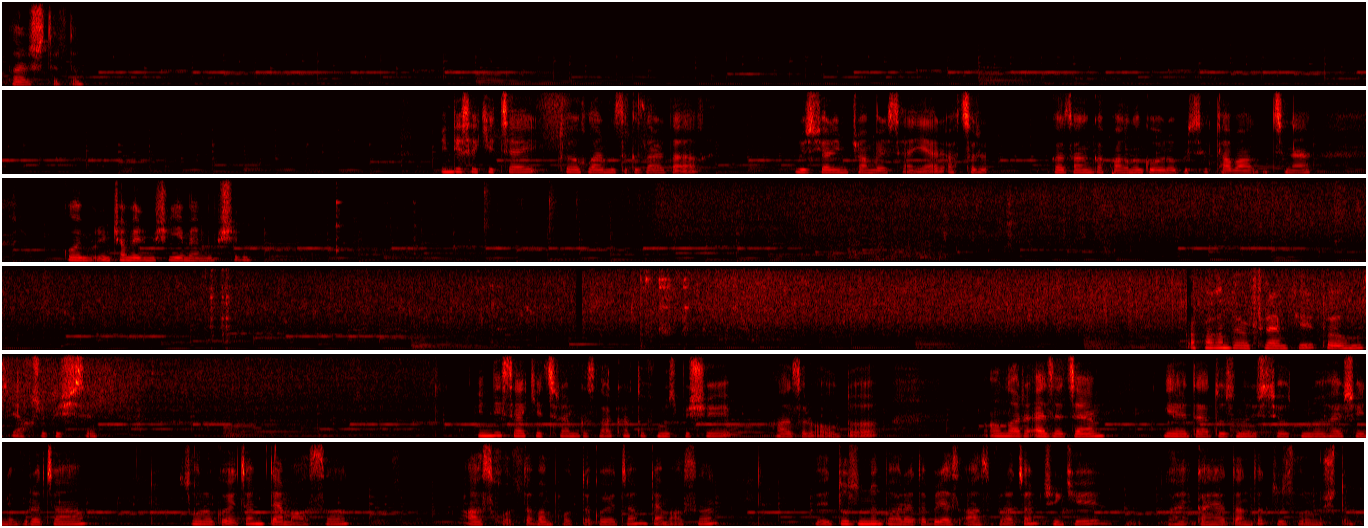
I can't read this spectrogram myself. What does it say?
qarışdırdım. İndi isə keçək toyuqlarımızı qızardaq. Rüzgar imkan versə əgər açır qazanın qapağını qoyur o birisi tavanın içinə. Qoymur, imkan vermiş ki, yeməyimi bişirim. Qapağını da örtürəm ki, toyuğumuz yaxşı bişsin. İndi isə keçirəm qızlar, kartofumuz bişib, hazır oldu. Onları əzəcəm. Yenə də duzunu, istiotunu, hər şeyini vuracam. Sonra qoyacam dəm alsın. Az xodda, vam xodda qoyacam, dəm alsın. E, Duzunu bu arada biraz az vuracam çünki qay- qaynadanda duz vurmuşdum.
